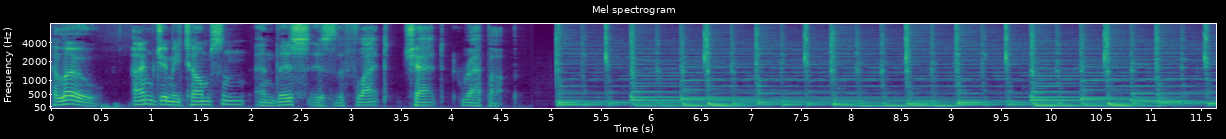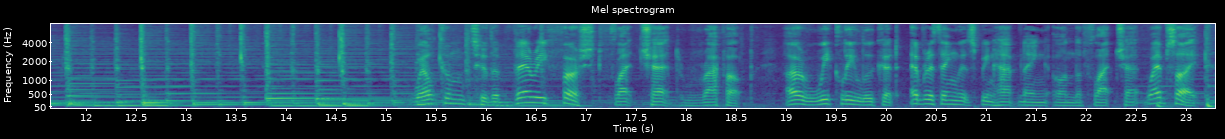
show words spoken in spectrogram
Hello, I'm Jimmy Thomson, and this is the Flat Chat Wrap Up. Welcome to the very first Flat Chat Wrap Up, our weekly look at everything that's been happening on the Flat Chat website.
